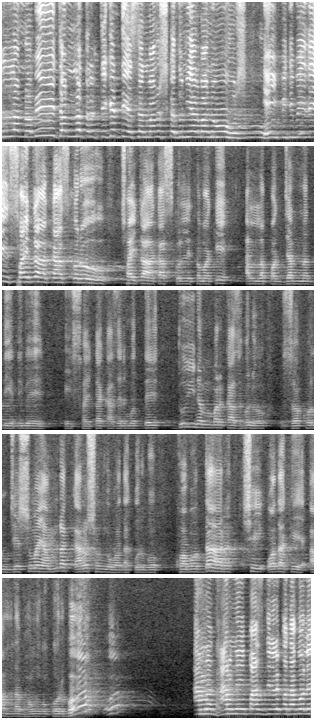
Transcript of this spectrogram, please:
আল্লাহ নবী জান্নাতের টিকিট দিয়েছেন মানুষকে, দুনিয়ার মানুষ। এই পৃথিবীতে ছয়টা কাজ করো, ছয়টা কাজ করলে তোমাকে আল্লাহ পাক জান্নাত দিয়ে দিবে। এই ছয়টা কাজের মধ্যে দুই নম্বর কাজ হলো, যখন যে সময় আমরা কারও সঙ্গে ওয়াদা করব, খবরদার সেই ওয়াদাকে আমরা ভঙ্গ করব। আমরা ধার নেই পাঁচ দিনের কথা বলে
